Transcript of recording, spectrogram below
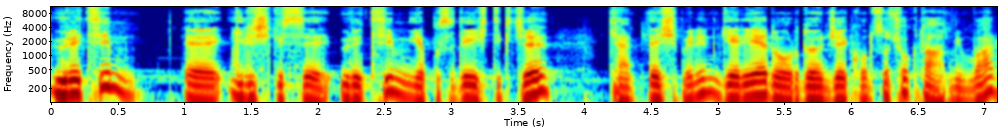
Üretim e, ilişkisi, üretim yapısı değiştikçe kentleşmenin geriye doğru döneceği konusunda çok tahmin var.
